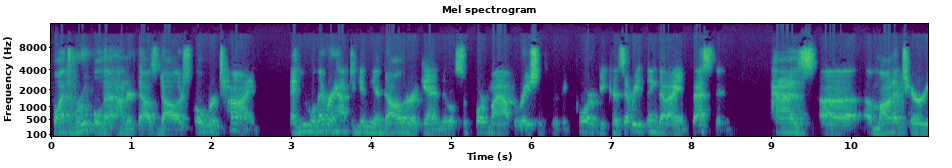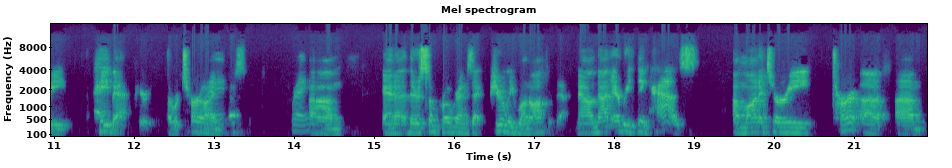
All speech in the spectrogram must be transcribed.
quadruple that $100,000 over time. And you will never have to give me a dollar again. It'll support my operations moving forward because everything that I invest in has a, a monetary payback period, a return on investment. Right. Um, and uh, there's some programs that purely run off of that. Now, not everything has a monetary ter- uh, um,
